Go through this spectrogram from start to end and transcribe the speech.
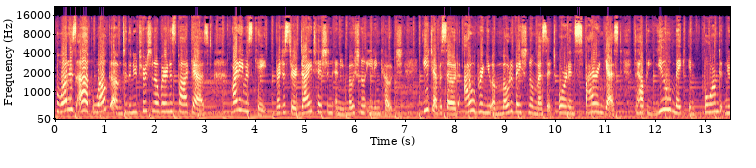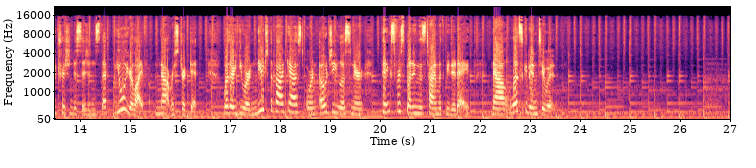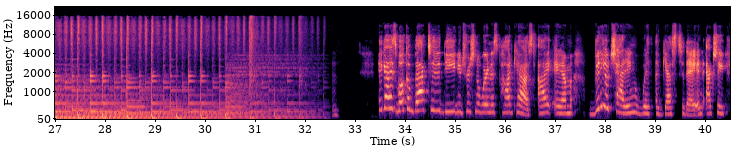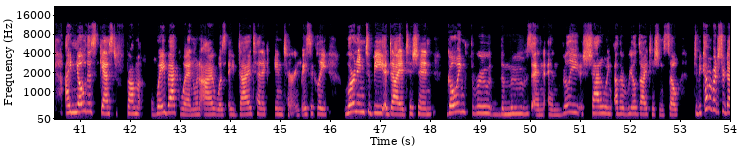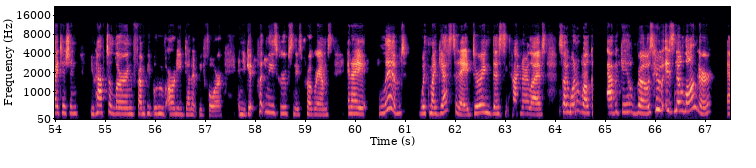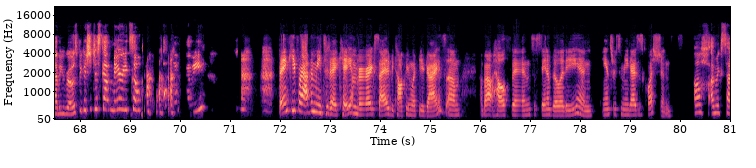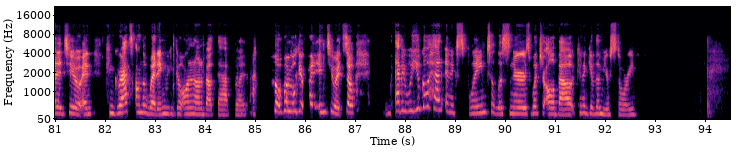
What is up? Welcome to the Nutrition Awareness Podcast. My name is Kate, registered dietitian and emotional eating coach. Each episode, I will bring you a motivational message or an inspiring guest to help you make informed nutrition decisions that fuel your life, not restrict it. Whether you are new to the podcast or an OG listener, thanks for spending this time with me today. Now, let's get into it. Welcome back to the Nutrition Awareness Podcast. I am video chatting with a guest today, and actually, I know this guest from way back when, when I was a dietetic intern, basically learning to be a dietitian, going through the moves, and and really shadowing other real dietitians. So to become a registered dietitian, you have to learn from people who've already done it before, and you get put in these groups and these programs. And I lived with my guest today during this time in our lives. So I want to welcome Abigail Rose, who is no longer Abby Rose because she just got married. So, welcome, Abby. Thank you for having me today, Kate. I'm very excited to be talking with you guys um, about health and sustainability and answering some of you guys' questions. Oh, I'm excited too. And congrats on the wedding. We could go on and on about that, but hopefully we'll get right into it. So, Abby, will you go ahead and explain to listeners what you're all about? Kind of give them your story.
